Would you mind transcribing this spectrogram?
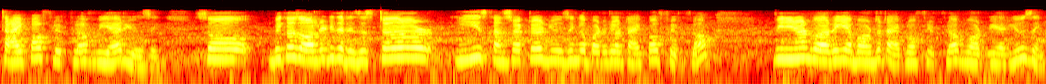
type of flip-flop we are using. So because already the register is constructed using a particular type of flip-flop, we need not worry about the type of flip-flop what we are using.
